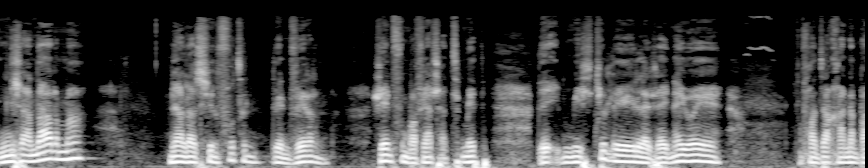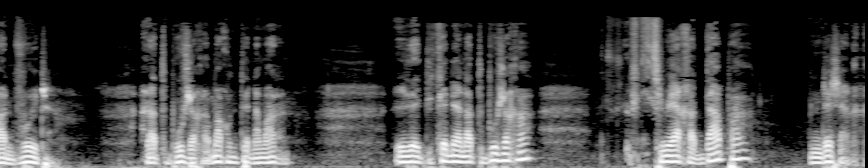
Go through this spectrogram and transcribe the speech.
ny gendarme miala tsiny fotsiny de niverina zay ny fomba fiasa tsy mety de misy ko le lazainay hoe fanjakana ambanivohitra anaty bozaka mako ny tena marina le dikany anaty bozaka tsy miaka dapa ny resaka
